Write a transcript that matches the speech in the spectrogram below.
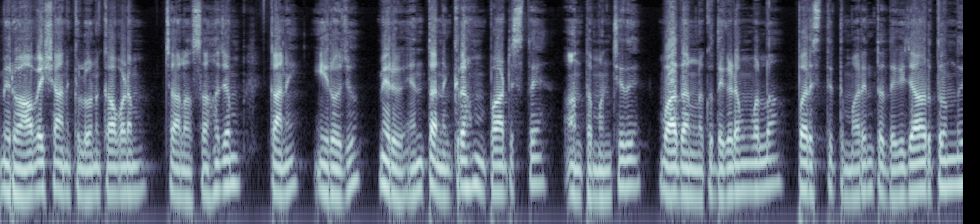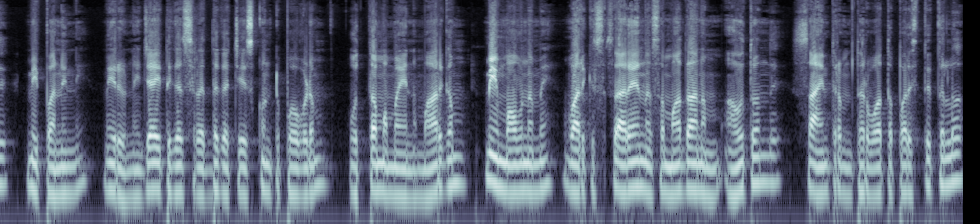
మీరు ఆవేశానికి లోను కావడం చాలా సహజం కానీ ఈరోజు మీరు ఎంత నిగ్రహం పాటిస్తే అంత మంచిది. వాదనలకు దిగడం వల్ల పరిస్థితి మరింత దిగజారుతుంది. మీ పనిని మీరు నిజాయితీగా శ్రద్ధగా చేసుకుంటూ పోవడం ఉత్తమమైన మార్గం. మీ మౌనమే వారికి సరైన సమాధానం అవుతుంది. సాయంత్రం తర్వాత పరిస్థితుల్లో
